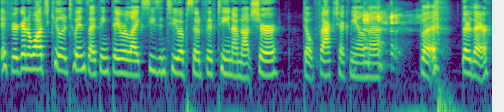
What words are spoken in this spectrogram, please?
if you're gonna watch Killer Twins, I think they were like season two, episode fifteen. I'm not sure. Don't fact check me on that, but they're there.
